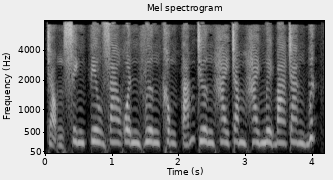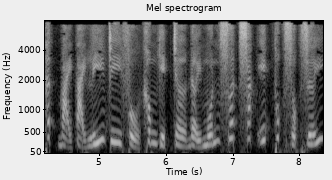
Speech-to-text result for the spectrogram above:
Trọng sinh tiêu gia quân vương không tám chương 223 trang bức thất bại tại Lý Chi Phủ không kịp chờ đợi muốn xuất sắc ít thúc dục dưới.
